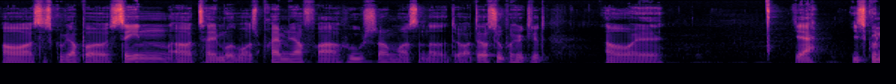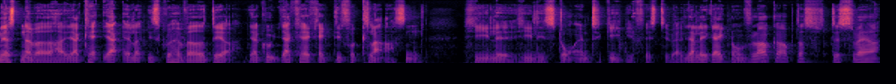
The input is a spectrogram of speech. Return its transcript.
Og så skulle vi op på scenen og tage imod vores præmier fra Husum og sådan noget. Det var, det var super hyggeligt. Og uh, ja, i skulle næsten have været her. Jeg kan, jeg, eller I skulle have været der. Jeg, kunne, jeg kan ikke rigtig forklare sådan hele, hele historien til GG Festival. Jeg lægger ikke nogen vlog op, der, desværre.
